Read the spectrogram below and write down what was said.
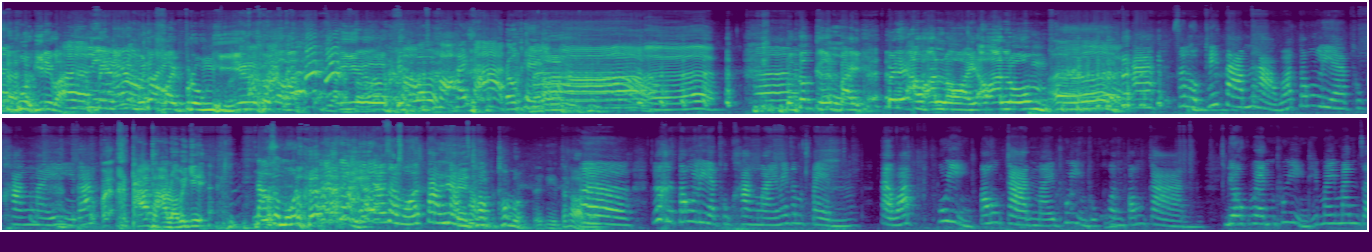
อพูดอย่างนี้ดีกว่าเออไม่งั้นเลียไม่มึงต้องอร่อยคอยปรุงหีนึกออกปะไอ้เออขอขอให้สะอาดโอเคก็พอเออเออมันก็เกินไปไม่ได้เอาอร่อยเอาอารมณ์เอออะสรุปที่ตามถามว่าต้องเลียทุกครั้งไหมอย่างงี้ป่ะตามถามเราเมื่อกี้นามสมมติตามสมมติตามถามเออสชมอมบติชอบหลุดอย่างนี้ตลอดเอเลยอก็คือต้องเลียทุกครั้งไหมไม่จำเป็น แต่ว่าผู้หญิงต้องการไหมผู้หญิงทุกคนต้องการ ยกเว้นผู้หญิงที่ไม่มั่นใจ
